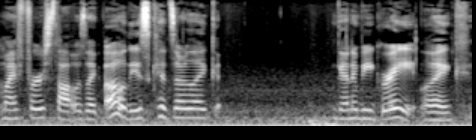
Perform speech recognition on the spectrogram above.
my first thought was like oh these kids are like gonna be great. Like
